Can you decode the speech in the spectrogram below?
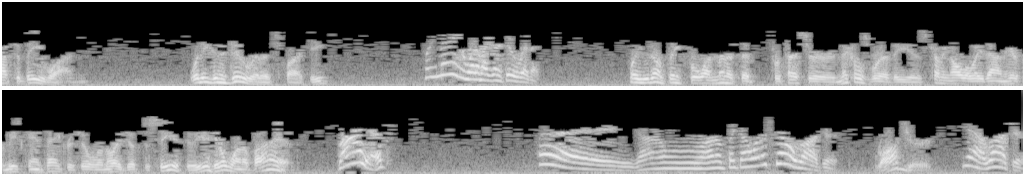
out to be one, what are you going to do with it, Sparky? What do you mean? What am I going to do with it? Well, you don't think for one minute that Professor Nicholsworthy is coming all the way down here from East Cantankerous, Illinois, just to see it, do you? He'll want to buy it. Buy it? Hey, I don't, I don't think I want to sell Roger. Roger? Yeah, Roger.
